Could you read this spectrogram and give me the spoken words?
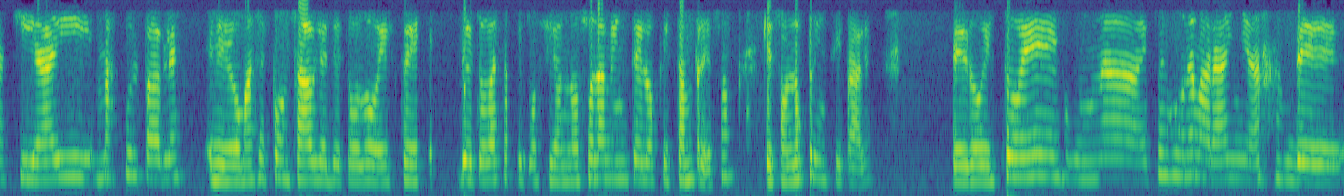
aquí hay más culpables eh, o más responsables de todo este de toda esta situación, no solamente los que están presos, que son los principales, pero esto es una esto es una maraña de,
